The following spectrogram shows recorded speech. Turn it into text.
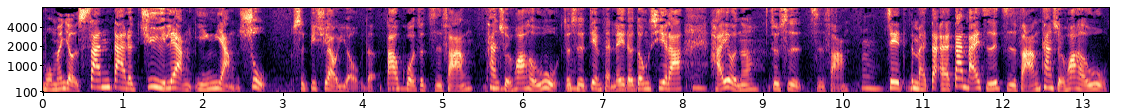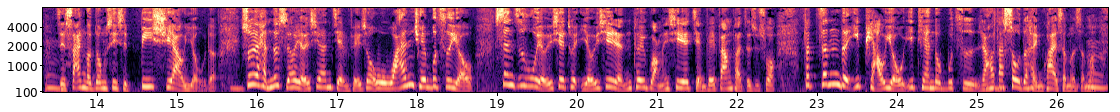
我们有三大的巨量营养素。是必须要有的，包括这脂肪、碳水化合物，就是淀粉类的东西啦，还有呢就是脂肪，嗯，这那么蛋呃蛋白质、脂肪、碳水化合物、这三个东西是必须要有的。所以很多时候有一些人减肥说，我完全不吃油，甚至乎有一些推有一些人推广一些减肥方法，就是说他真的一瓢油一天都不吃，然后他瘦得很快，什么什么，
